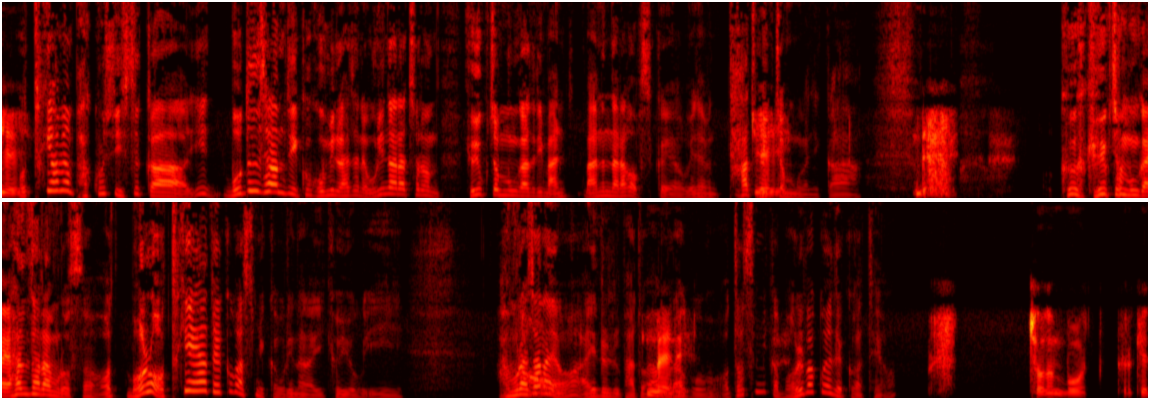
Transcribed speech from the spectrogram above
예. 어떻게 하면 바꿀 수 있을까? 이 모든 사람들이 그 고민을 하잖아요. 우리나라처럼 교육 전문가들이 많, 많은 나라가 없을 거예요. 왜냐하면 다 교육 예, 예. 전문가니까. 네. 그 교육 전문가의 한 사람으로서 어, 뭘 어떻게 해야 될 것 같습니까? 우리나라 이 교육 이 암울하잖아요. 아이들을 봐도 어. 네네. 암울하고 어떻습니까? 뭘 바꿔야 될 것 같아요? 저는 뭐 그렇게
